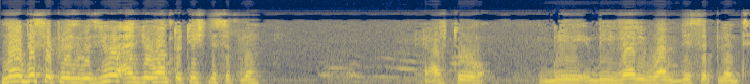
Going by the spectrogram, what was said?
no discipline with you, and you want to teach discipline. You have to be be very well disciplined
